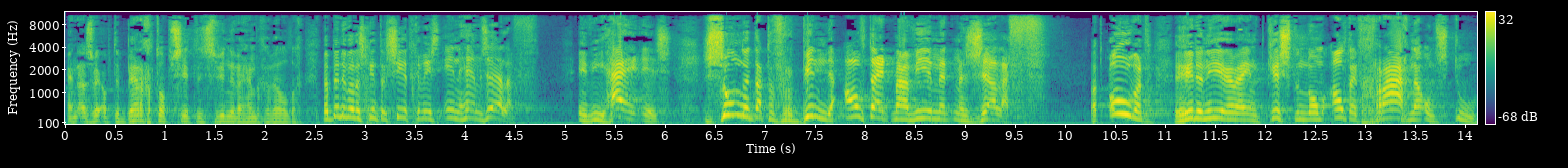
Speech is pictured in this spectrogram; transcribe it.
En als wij op de bergtop zitten, vinden we hem geweldig. Maar ben u wel eens geïnteresseerd geweest in hemzelf? In wie hij is? Zonder dat te verbinden, altijd maar weer met mezelf. Want oh, wat redeneren wij in het christendom altijd graag naar ons toe.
